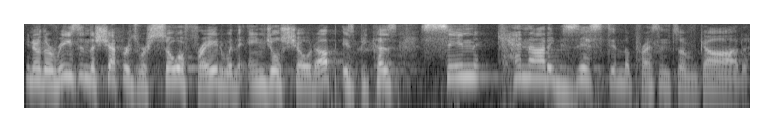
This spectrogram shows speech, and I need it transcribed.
You know, the reason the shepherds were so afraid when the angel showed up is because sin cannot exist in the presence of God,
